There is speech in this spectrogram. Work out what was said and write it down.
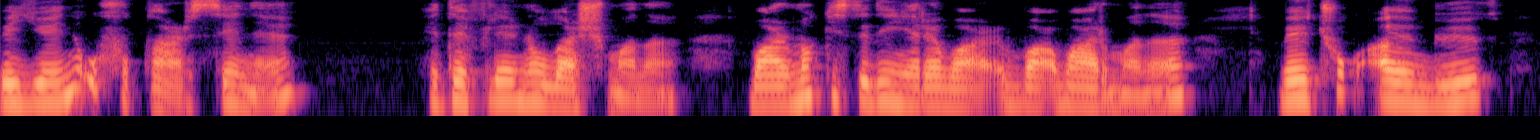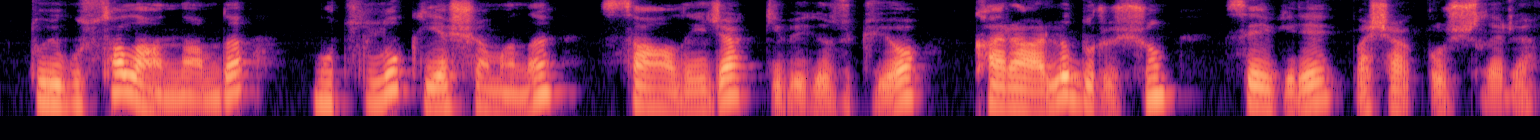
Ve yeni ufuklar seni hedeflerine ulaşmanı, varmak istediğin yere var, va- varmanı ve çok e, büyük duygusal anlamda mutluluk yaşamanı sağlayacak gibi gözüküyor. Kararlı duruşun sevgili Başak Burçları.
